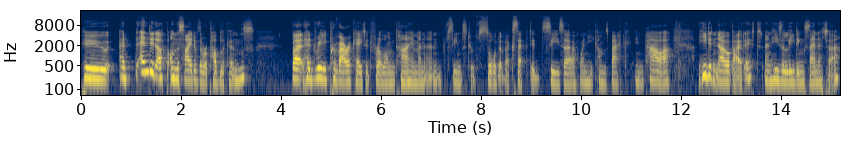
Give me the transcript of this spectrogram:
who had ended up on the side of the Republicans, but had really prevaricated for a long time and, and, seems to have sort of accepted Caesar when he comes back in power. He didn't know about it, and he's a leading senator.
